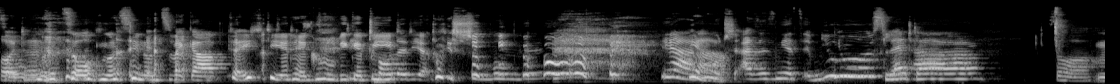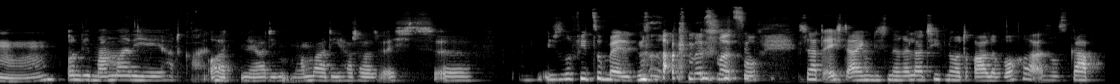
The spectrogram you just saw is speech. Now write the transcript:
heute Gezogen. gezogen und Sinn und Zweck gehabt. Echt hier der groovige Die Beat. Tolle, die hat geschwungen. ja, Ja. gut. Also wir sind jetzt im Newsletter. So. Mhm. Und die Mama, die hat keinen. Oh, ja, die Mama, die hat halt echt äh, nicht so viel zu melden, sagen wir es mal so. Sie hat echt eigentlich eine relativ neutrale Woche. Also es gab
